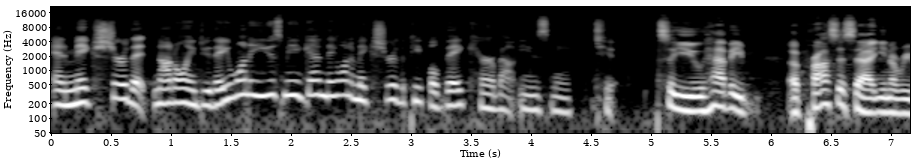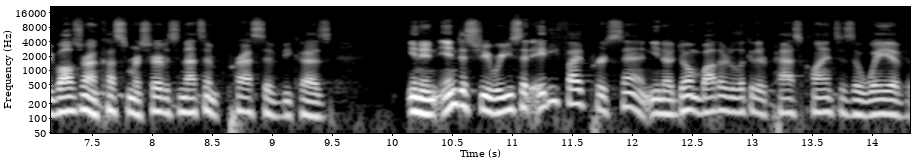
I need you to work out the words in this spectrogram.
and make sure that not only do they want to use me again, they want to make sure the people they care about use me too. So you have a, a process that you know revolves around customer service, and that's impressive because in an industry where you said 85%, you know, don't bother to look at their past clients as a way of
